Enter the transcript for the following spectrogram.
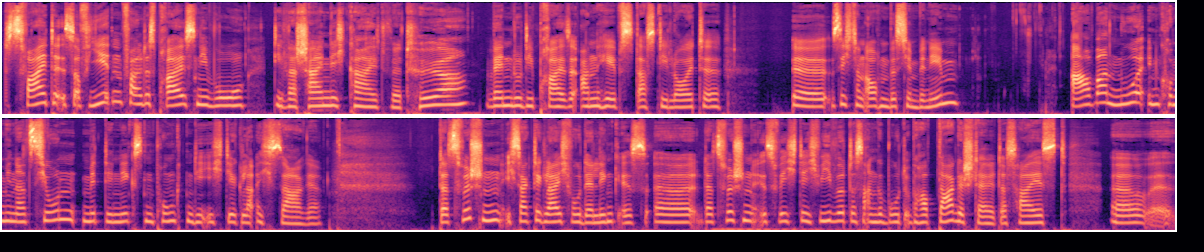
Das zweite ist auf jeden Fall das Preisniveau. Die Wahrscheinlichkeit wird höher, wenn du die Preise anhebst, dass die Leute äh, sich dann auch ein bisschen benehmen. Aber nur in Kombination mit den nächsten Punkten, die ich dir gleich sage. Dazwischen, ich sage dir gleich, wo der Link ist, äh, dazwischen ist wichtig, wie wird das Angebot überhaupt dargestellt? Das heißt, äh,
